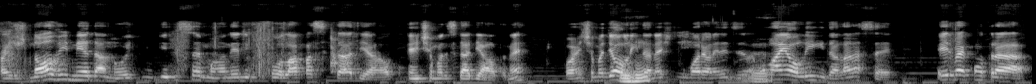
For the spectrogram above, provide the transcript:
às nove e meia da noite, no dia de semana, ele for lá para a Cidade Alta, a gente chama de Cidade Alta, né? Ou a gente chama de Olinda, uhum. né? A gente mora em Olinda e diz, vamos lá em Olinda, lá na Sé. Ele vai encontrar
